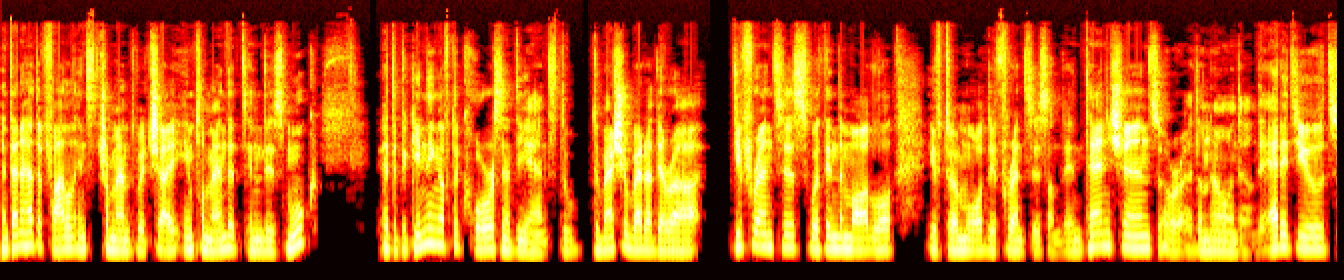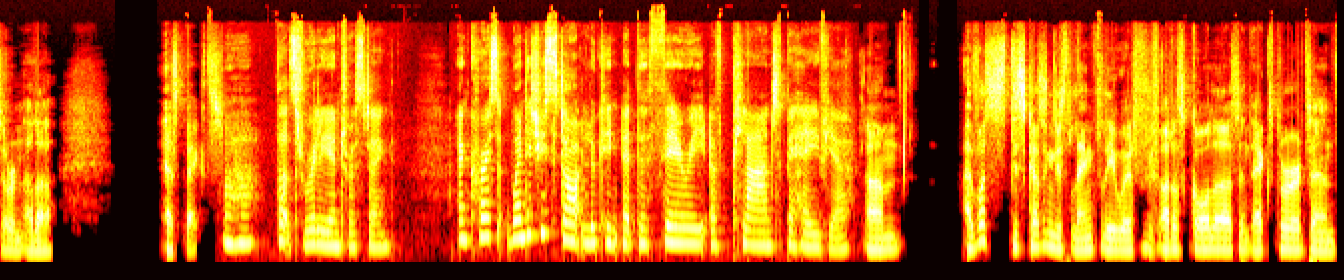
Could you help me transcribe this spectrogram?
And then I had a final instrument which I implemented in this MOOC at the beginning of the course and at the end to, to measure whether there are differences within the model, if there are more differences on the intentions or I don't know, on the, on the attitudes or on other aspects. Uh-huh. That's really interesting. And Chris, when did you start looking at the theory of planned behavior? Um, I was discussing this lengthily with, with other scholars and experts, and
